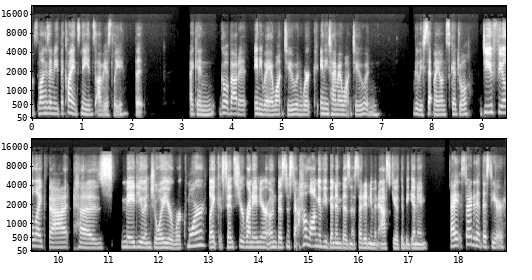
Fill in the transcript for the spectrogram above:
As long as I meet the client's needs, obviously, that I can go about it any way I want to and work anytime I want to and really set my own schedule. Do you feel like that has made you enjoy your work more? Like since you're running your own business now, how long have you been in business? I didn't even ask you at the beginning. I started it this year.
